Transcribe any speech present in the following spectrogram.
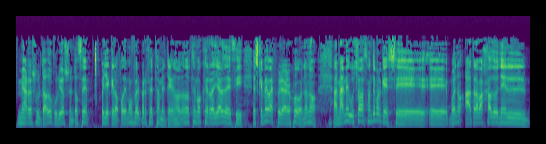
me ha resultado curioso. Entonces, oye, que lo podemos ver perfectamente, que no, nos tenemos que rayar de decir, es que me va a spoilear el juego. No, no. Además me gusta bastante porque se, eh, bueno, ha trabajado en el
